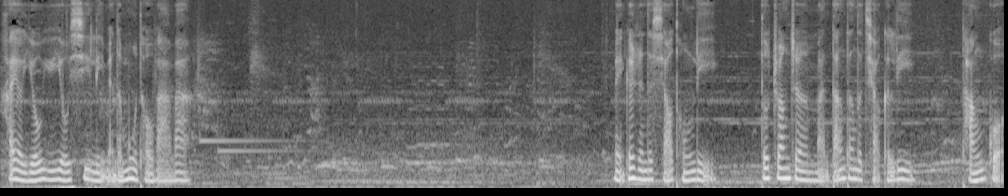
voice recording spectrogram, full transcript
还有鱿鱼游戏里面的木头娃娃。每个人的小桶里都装着满当当的巧克力糖果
